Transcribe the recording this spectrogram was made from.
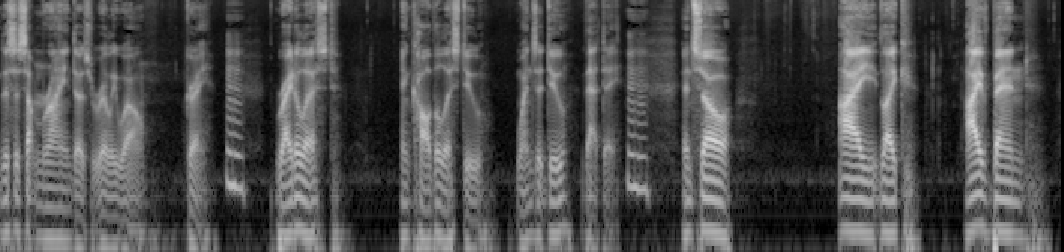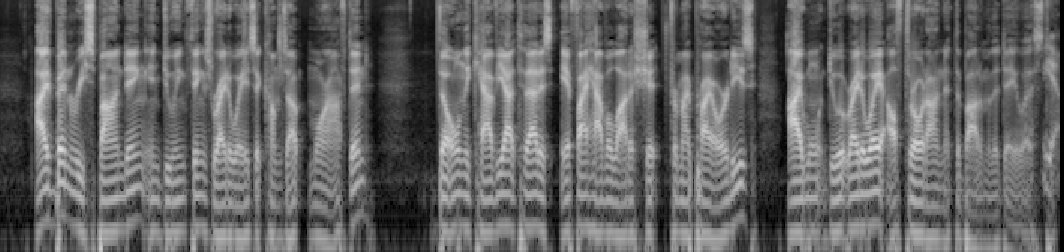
This is something Ryan does really well. Gray. Mm-hmm. Write a list and call the list due. When's it due? That day. Mm-hmm. And so I like I've been I've been responding and doing things right away as it comes up more often. The only caveat to that is if I have a lot of shit for my priorities, I won't do it right away. I'll throw it on at the bottom of the day list yeah,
